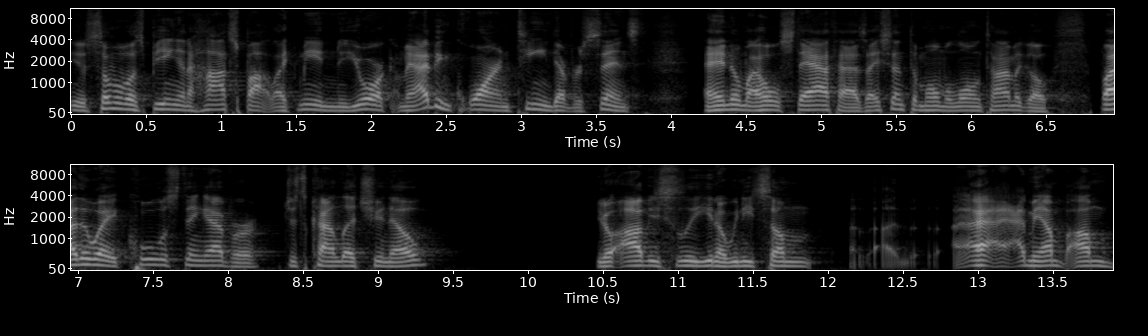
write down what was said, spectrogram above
you know, some of us being in a hot spot like me in New York. I mean, I've been quarantined ever since. And I know my whole staff has. I sent them home a long time ago. By the way, coolest thing ever. Just kind of let you know. You know, obviously, you know we need some. Uh, I, I mean, I'm, I'm,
